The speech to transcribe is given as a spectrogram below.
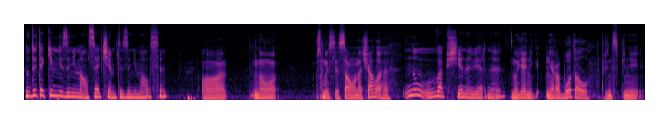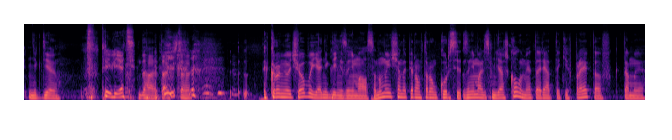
Ну ты таким не занимался, а чем ты занимался? А, Ну, в смысле, с самого начала Ну, вообще, наверное. Ну, я не работал, в принципе, ни- нигде. Привет. Да, так что... Кроме учебы я нигде не занимался. Но мы еще на первом-втором курсе занимались медиашколами. Это ряд таких проектов, когда мы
